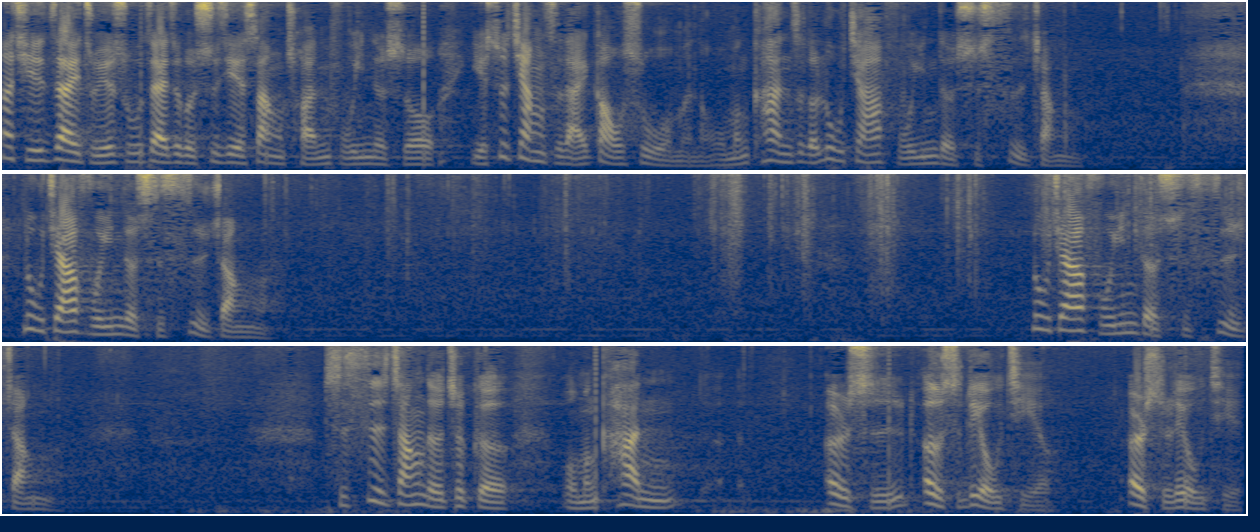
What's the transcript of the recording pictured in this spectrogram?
那其实，在主耶稣在这个世界上传福音的时候，也是这样子来告诉我们哦。我们看这个路加福音的十四章，路加福音的十四章啊。路加福音的十四章，十四章的这个，我们看二十二十六节哦，二十六节，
